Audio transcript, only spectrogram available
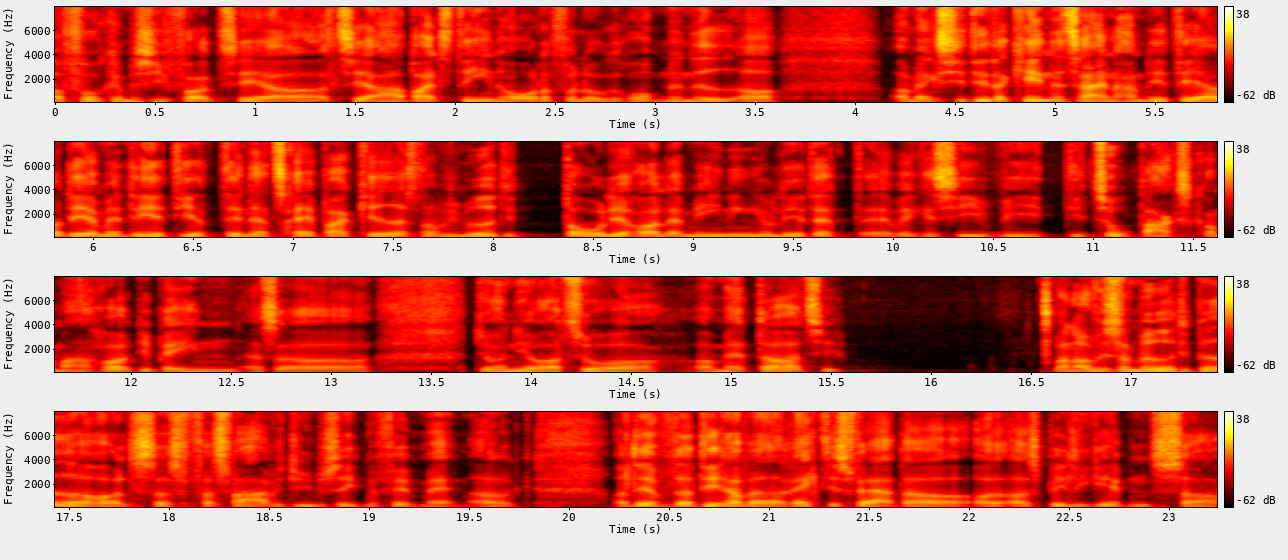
at få, kan man sige, folk til at, til at arbejde stenhårdt og få lukket rummene ned, og, og man kan sige, det der kendetegner ham lidt, det er jo det her med det her, de, den her trebakkæde. Altså når vi møder de dårlige hold, er meningen jo lidt, at, at man kan sige, vi, de to backs går meget højt i banen. Altså Johnny Otto og, og Matt Doherty. Og når vi så møder de bedre hold, så forsvarer vi dybest set med fem mand. Og, og, det, og det har været rigtig svært at, at, at spille igennem. Så,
